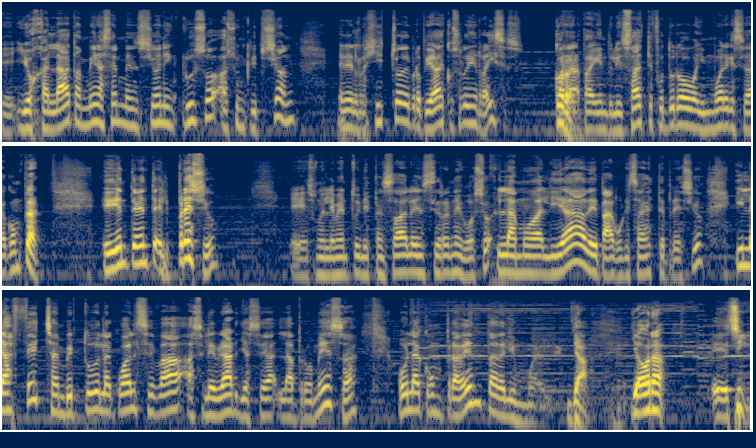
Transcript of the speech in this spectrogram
eh, y ojalá también hacer mención incluso a su inscripción en el registro de propiedades con y raíces. Para, Correcto. para individualizar este futuro inmueble que se va a comprar. Evidentemente, el precio es un elemento indispensable en cierre de negocio, la modalidad de pago que sabe este precio y la fecha en virtud de la cual se va a celebrar ya sea la promesa o la compraventa del inmueble. Ya. Y ahora, eh, sí,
